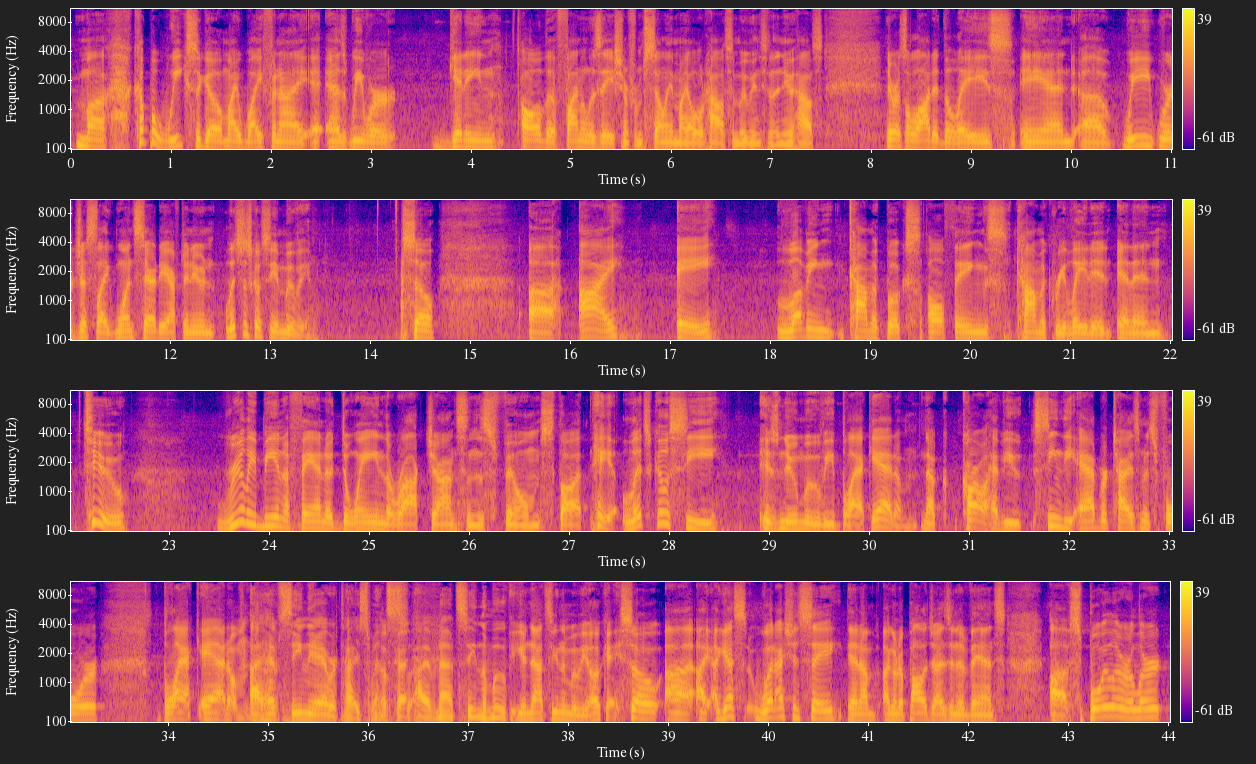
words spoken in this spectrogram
my, a couple weeks ago, my wife and I, as we were getting all the finalization from selling my old house and moving to the new house, there was a lot of delays, and uh, we were just like one Saturday afternoon, let's just go see a movie. So, uh, I, a, loving comic books, all things comic related, and then two, really being a fan of Dwayne the Rock Johnson's films, thought, hey, let's go see his new movie Black Adam. Now, Carl, have you seen the advertisements for Black Adam? I have seen the advertisements. Okay. I have not seen the movie. You're not seeing the movie. Okay, so uh, I, I guess what I should say, and I'm, I'm going to apologize in advance. Uh, spoiler alert:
